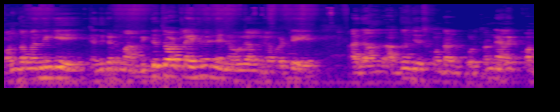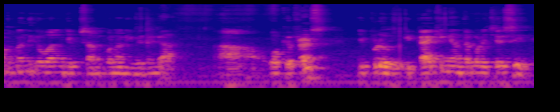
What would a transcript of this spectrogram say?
కొంతమందికి ఎందుకంటే మా మిద్దె తోటలు అయితే నేను ఇవ్వగలను కాబట్టి అది అర్థం- చేసుకుంటాను కోరుతున్నాను. నెలకి కొంతమందికి ఇవ్వాలని చెప్పి అనుకున్నాను ఈ విధంగా. ఓకే ఫ్రెండ్స్ ఇప్పుడు ఈ ప్యాకింగ్ అంతా కూడా చేసి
